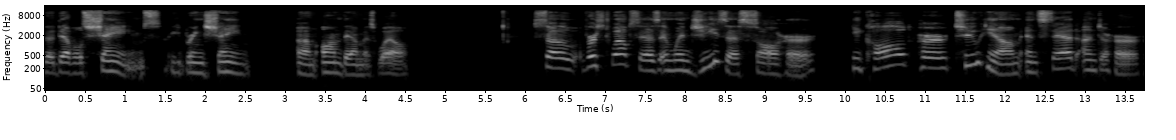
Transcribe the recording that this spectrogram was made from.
the devil shames. He brings shame um, on them as well. So, verse 12 says, And when Jesus saw her, he called her to him and said unto her,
